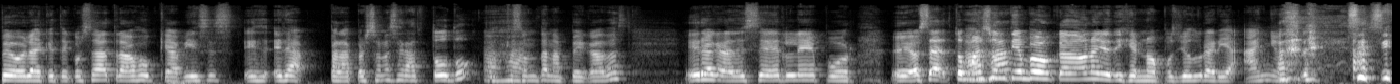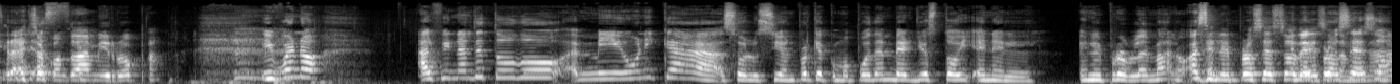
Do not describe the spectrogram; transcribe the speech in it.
pero la que te costaba trabajo que a veces es- era, para personas era todo, porque Ajá. son tan apegadas, era agradecerle por, eh, o sea, tomarse Ajá. un tiempo con cada una, yo dije, no, pues yo duraría años si hiciera eso con toda mi ropa. Y bueno, al final de todo, mi única solución, porque como pueden ver, yo estoy en el, en el problema, ¿no? Así, En el proceso en de el eso proceso.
